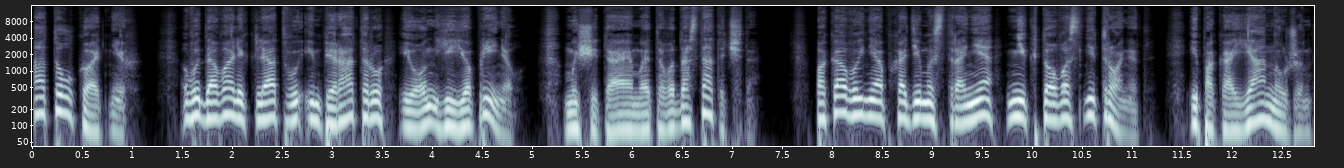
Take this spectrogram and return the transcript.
А толку от них? Вы давали клятву императору, и он ее принял. Мы считаем этого достаточно. Пока вы необходимы стране, никто вас не тронет. И пока я нужен,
